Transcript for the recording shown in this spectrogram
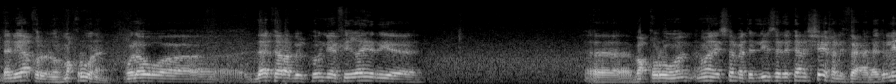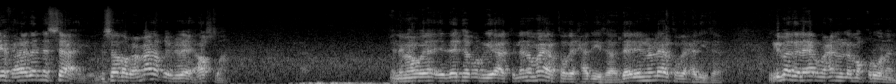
لأنه يقرنه مقرونا ولو آه، ذكر بالكنية في غير مقرون. هنا يسمى تدليس إذا كان الشيخ اللي فعل لكن اللي يفعل هذا النسائي. النسائي طبعا ما يقيم إليه أصلا. إنما هو ذكر روايات لأنه ما يرتضي حديثه دليل أنه لا يرتضي حديثه لماذا لا يروي عنه إلا مقرونا؟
